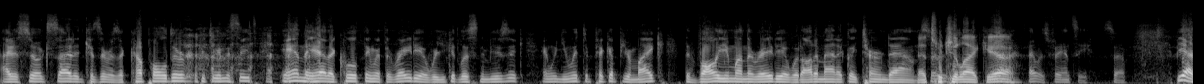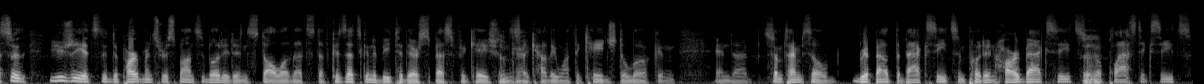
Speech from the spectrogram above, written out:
I was so excited because there was a cup holder between the seats and they had a cool thing with the radio where you could listen to music. And when you went to pick up your mic, the volume on the radio would automatically turn down. That's So- what you like, yeah. that was fancy. So, yeah. So usually it's the department's responsibility to install all that stuff because that's going to be to their specifications, Okay. like how they want the cage to look, and and uh, sometimes they'll rip out the back seats and put in hard back seats, so Uh-huh. no plastic seats,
